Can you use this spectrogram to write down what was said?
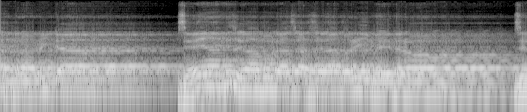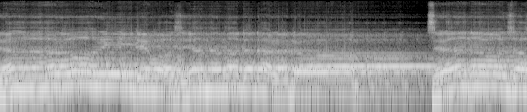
အန္တရာရိတံဇေယပစ္စကဗုဒ္ဓသဇရပရိမေတရောဇရဟရောရိဒေဝဇယမမတတရတောဇရနောဇော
